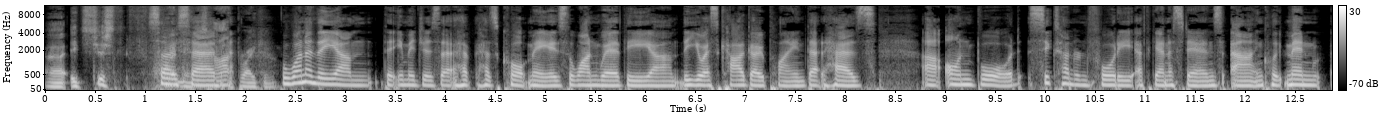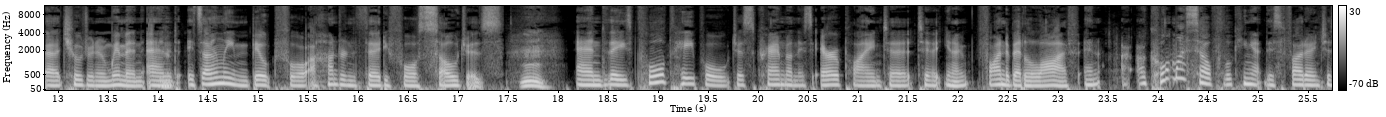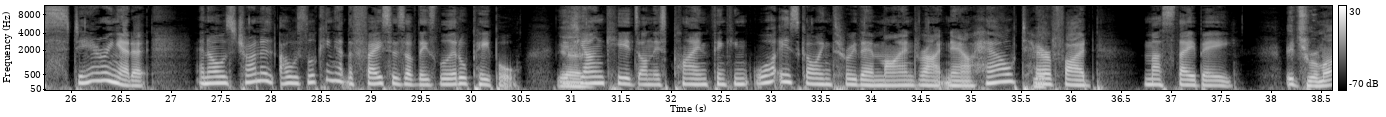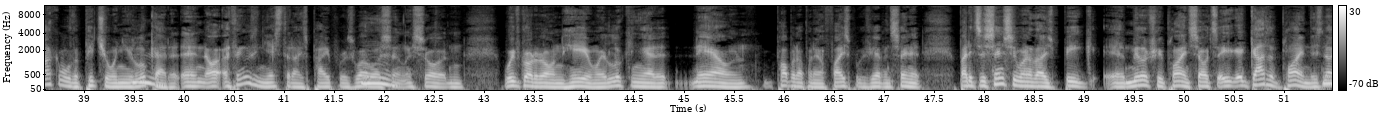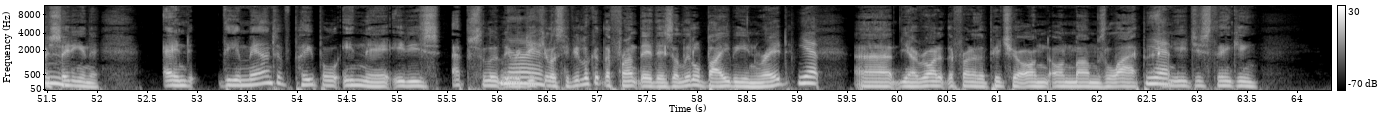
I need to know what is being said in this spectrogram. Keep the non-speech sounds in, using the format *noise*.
Uh, it's just So frightening. It's sad. heartbreaking. Well, one of the um, the images that have, has caught me is the one where the um, the U.S. cargo plane that has uh, on board 640 Afghanistans, uh, include men, uh, children, and women, and Yep. it's only built for 134 soldiers. Mm. And these poor people just crammed on this aeroplane to, to you know, find a better life. And I, I caught myself looking at this photo and just staring at it. And I was trying to, I was looking at the faces of these little people, Yeah. these young kids on this plane, thinking, what is going through their mind right now? How terrified must they be? It's remarkable the picture when you look Mm. at it, and I I think it was in yesterday's paper as well. I Mm. certainly saw it, and we've got it on here, and we're looking at it now, and pop it up on our Facebook if you haven't seen it. But it's essentially one of those big uh, military planes, so it's a, a gutted plane. There's no Mm. seating in there, and the amount of people in there, it is absolutely No. ridiculous. If you look at the front there, there's a little baby in red, Yep. uh, you know, right at the front of the picture on on Mum's lap, Yep. and you're just thinking,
